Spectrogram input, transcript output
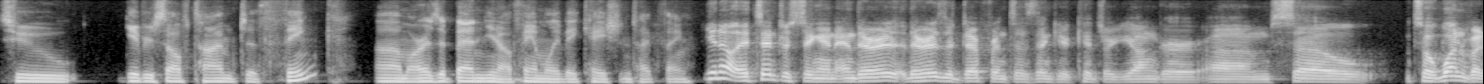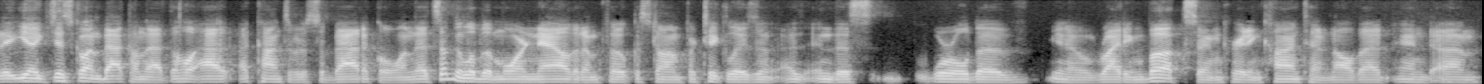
to give yourself time to think um, or has it been you know family vacation type thing? You know, it's interesting, and and there there is a difference. I think your kids are younger, um, so so one but yeah, just going back on that, the whole a, concept of sabbatical, and that's something a little bit more now that I'm focused on, particularly in, in this world of you know writing books and creating content and all that. And um,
